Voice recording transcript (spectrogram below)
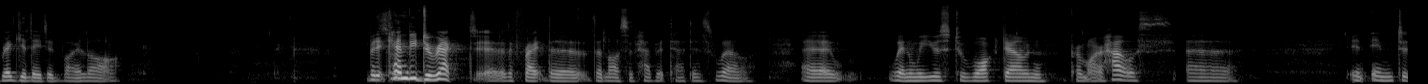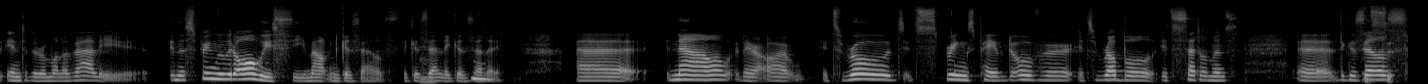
regulated by law. But it can be direct, uh, the, fright, the, the loss of habitat as well. Uh, when we used to walk down from our house uh, in, into, into the Ramallah Valley, in the spring we would always see mountain gazelles, the gazelle gazelle. Uh, now there are it's roads, it's springs paved over, it's rubble, it's settlements. Uh, the gazelles,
